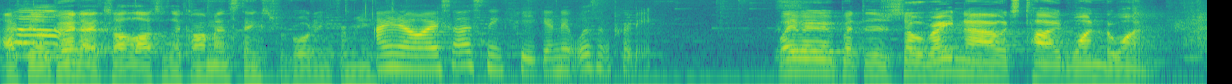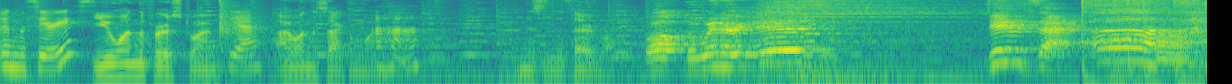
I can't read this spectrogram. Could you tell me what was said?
I feel good. I saw lots of the comments. Thanks for voting for me. I know, I saw a sneak peek and it wasn't pretty. Wait, wait, wait. But there's so right now it's tied one to one. In the series? You won the first one. Yeah. I won the second one. Uh-huh. And this is the third one. Well, the winner is David Zach. I'm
